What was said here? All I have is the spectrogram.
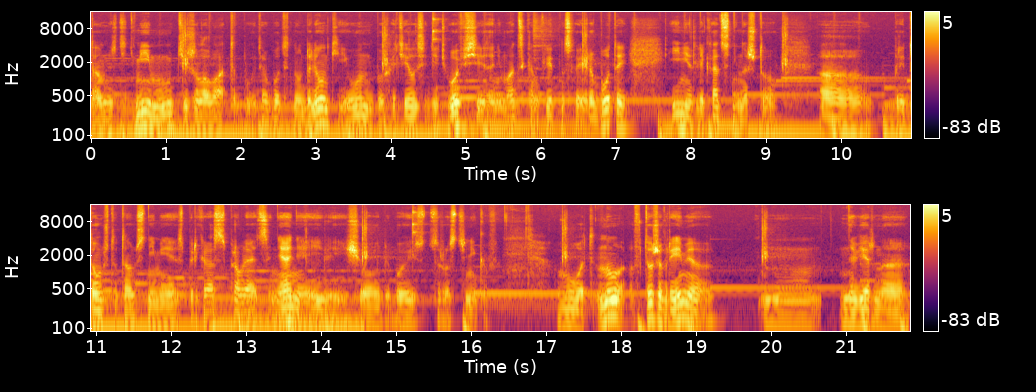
там с детьми ему тяжеловато будет работать на удаленке, и он бы хотел сидеть в офисе, заниматься конкретно своей работой и не отвлекаться ни на что. А, при том, что там с ними прекрасно справляется няня или еще любой из родственников. Вот. Но в то же время, наверное,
